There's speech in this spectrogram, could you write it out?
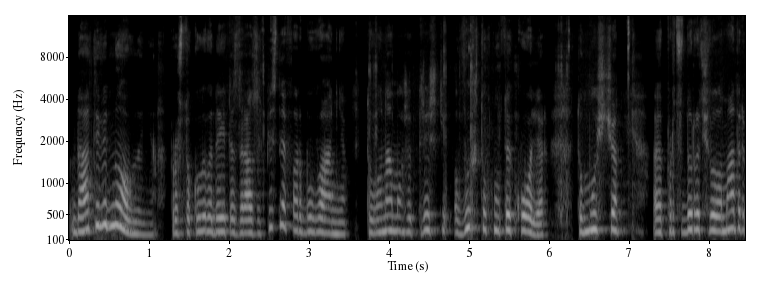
дати відновлення. Просто коли ви даєте зразу після фарбування, то вона може трішки виштовхнути колір, тому що е, процедура чоломатри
